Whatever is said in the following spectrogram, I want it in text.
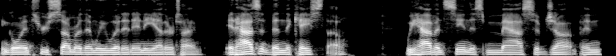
and going through summer than we would at any other time. It hasn't been the case though. We haven't seen this massive jump. And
